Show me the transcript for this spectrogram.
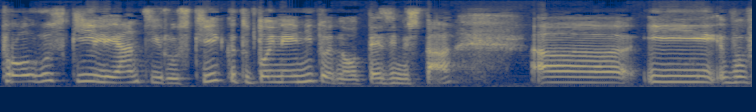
проруски или антируски, като той не е нито едно от тези неща. А, и в,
